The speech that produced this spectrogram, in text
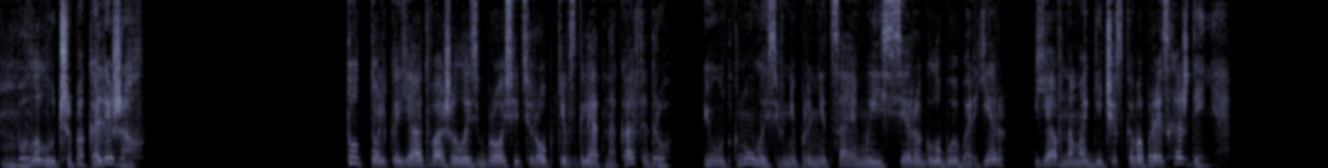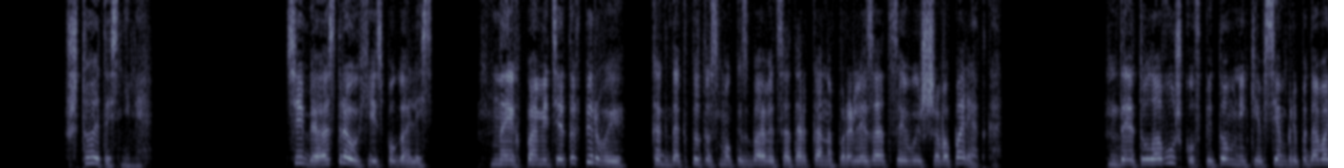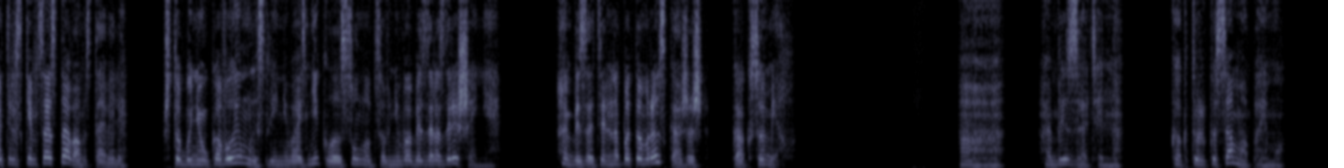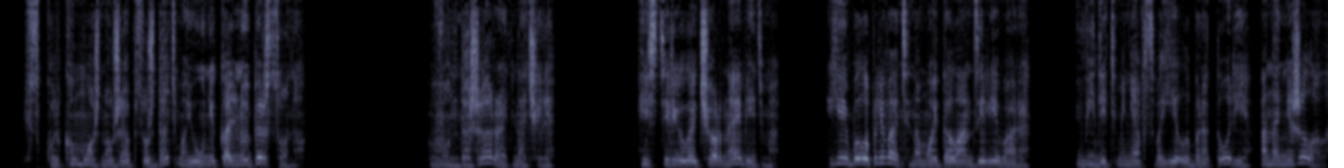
Было лучше, пока лежал. Тут только я отважилась бросить робкий взгляд на кафедру и уткнулась в непроницаемый серо-голубой барьер явно магического происхождения. Что это с ними? Тебя остроухи испугались. На их памяти это впервые, когда кто-то смог избавиться от аркана парализации высшего порядка. Да эту ловушку в питомнике всем преподавательским составом ставили, чтобы ни у кого и мысли не возникло сунуться в него без разрешения. Обязательно потом расскажешь, как сумел. Ага, обязательно. Как только сама пойму. И сколько можно уже обсуждать мою уникальную персону? Вон даже орать начали. Истерила черная ведьма. Ей было плевать на мой талант Зельевара. Видеть меня в своей лаборатории она не желала.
